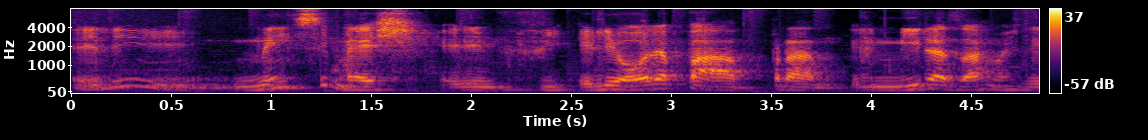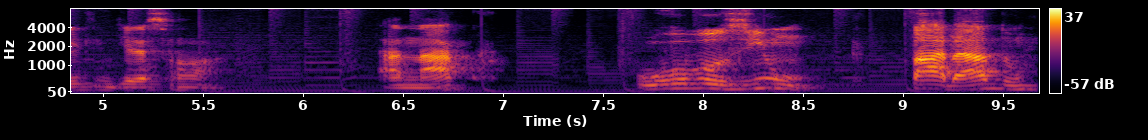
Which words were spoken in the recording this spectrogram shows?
ele nem se mexe, ele, ele olha para. Ele mira as armas dele em direção a, a Naco. O robozinho parado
